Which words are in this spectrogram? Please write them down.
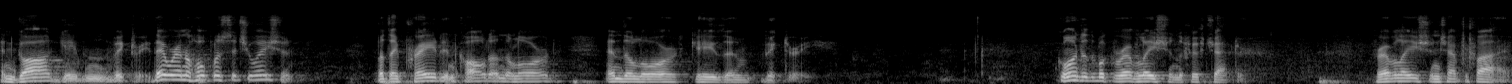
and God gave them the victory. They were in a hopeless situation, but they prayed and called on the Lord, and the Lord gave them victory. Go on to the book of Revelation, the fifth chapter. Revelation chapter 5.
